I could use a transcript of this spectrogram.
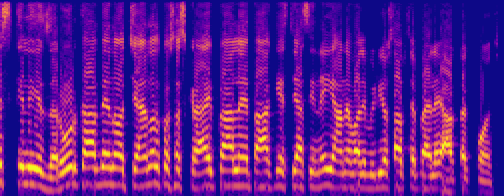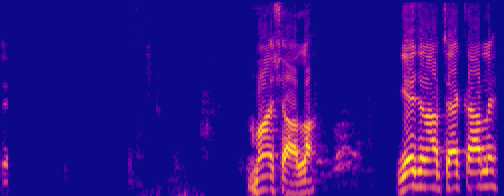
इसके लिए ज़रूर कर देना और चैनल को सब्सक्राइब कर लें ताकि इस जैसी नहीं आने वाली वीडियो सबसे पहले आप तक पहुँचे। माशाल्लाह, ये जनाब चेक कर लें।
